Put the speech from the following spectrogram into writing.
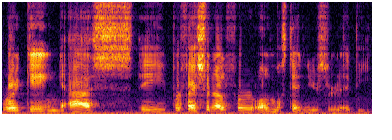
working as a professional for almost 10 years already.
